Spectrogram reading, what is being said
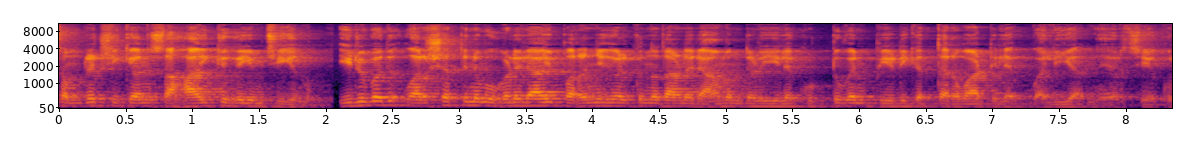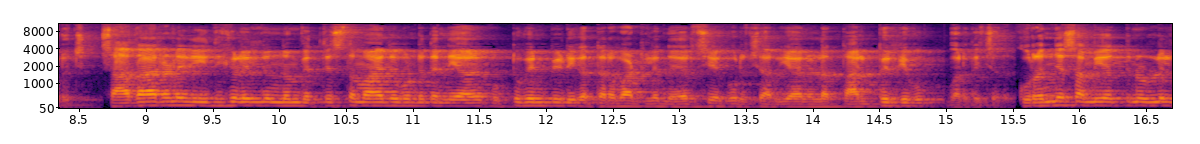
സംരക്ഷിക്കാൻ സഹായിക്കുകയും ചെയ്യുന്നു. ഇരുപത് വർഷത്തിനു മുകളിലായി പറഞ്ഞു കേൾക്കുന്നതാണ് രാമന്തളിയിലെ കുട്ടുവൻ പീഡിക തറവാട്ടിലെ വലിയ നേർച്ചയെക്കുറിച്ച്. സാധാരണ രീതികളിൽ നിന്നും വ്യത്യസ്തമായതുകൊണ്ട് തന്നെയാണ് കുട്ടുവൻ പീഡിക തറവാട്ടിലെ നേർച്ചയെക്കുറിച്ച് അറിയാനുള്ള താല്പര്യവും വർദ്ധിച്ചത്. കുറഞ്ഞ സമയത്തിനുള്ളിൽ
